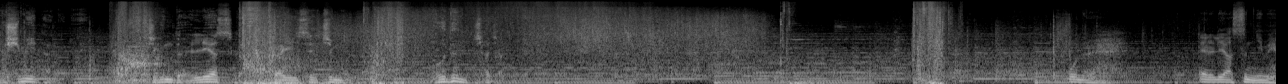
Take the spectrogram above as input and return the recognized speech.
조심히 다니게. 지금도 엘리아스가 가까이 있을지 몰라. 뭐든 찾아보게. 오늘 엘리아스님이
